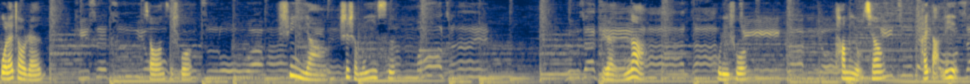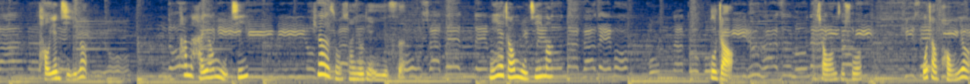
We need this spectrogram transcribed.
我来找人。小王子说：“驯养是什么意思？”人呢？狐狸说：“他们有枪，还打猎，讨厌极了。他们还养母鸡，这总算有点意思。”你也找母鸡吗？不找。小王子说：“我找朋友。”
